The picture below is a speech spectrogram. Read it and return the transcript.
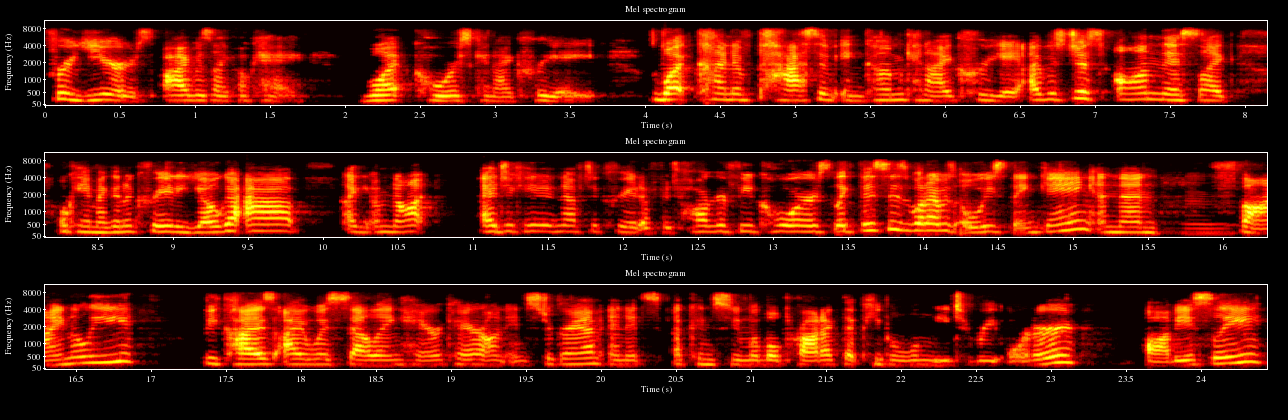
for years I was like, okay, what course can I create? What kind of passive income can I create? I was just on this like, okay, am I going to create a yoga app? I, I'm not educated enough to create a photography course. Like this is what I was always thinking. And then mm-hmm. finally, because I was selling hair care on Instagram and it's a consumable product that people will need to reorder, obviously,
